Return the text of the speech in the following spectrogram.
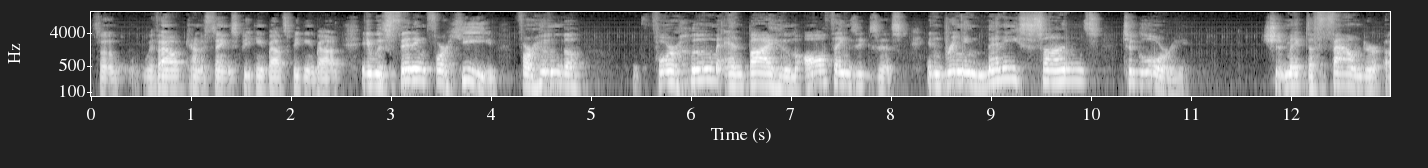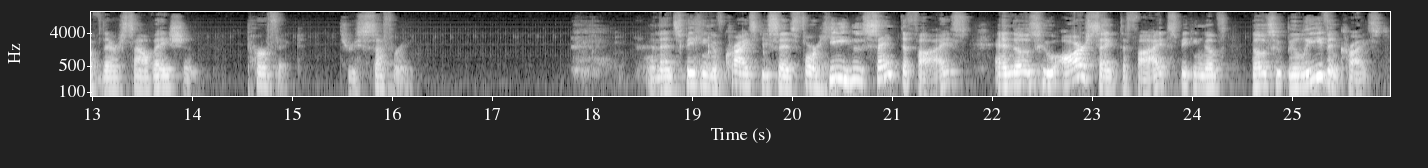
So, without kind of saying, speaking about, speaking about, it was fitting for he, for whom the for whom and by whom all things exist, in bringing many sons to glory, should make the founder of their salvation perfect through suffering. And then speaking of Christ, he says, For he who sanctifies and those who are sanctified, speaking of those who believe in Christ,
